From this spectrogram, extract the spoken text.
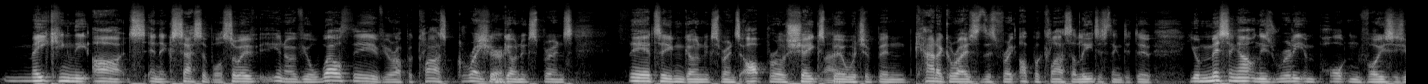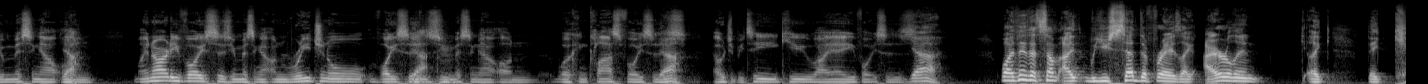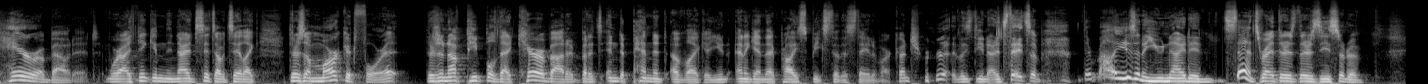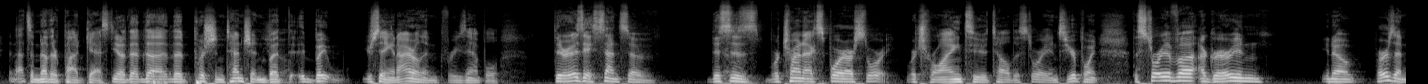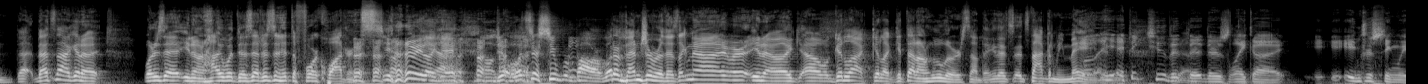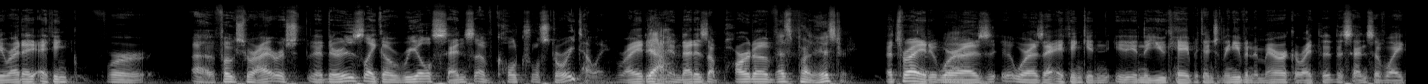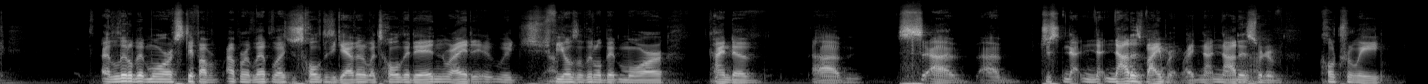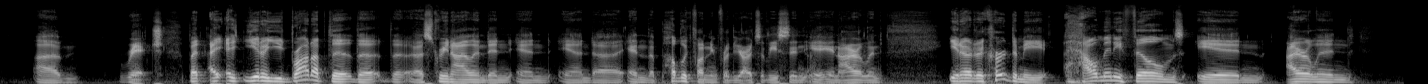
making the arts inaccessible. So if you know if you're wealthy, if you're upper class, great, Sure. you can go and experience theatre, you can go and experience opera or Shakespeare, which have been categorized as this very upper class elitist thing to do. You're missing out on these really important voices. You're missing out Yeah. on minority voices. You're missing out on regional voices. Yeah. You're mm. missing out on working class voices. Yeah. LGBTQIA voices. Yeah. Well, I think that's some. I you said the phrase like Ireland, like they care about it. Where I think in the United States, I would say like there's a market for it. There's enough people that care about it, but it's independent of like a. un- And again, that probably speaks to the state of our country, at least the United States. Of there probably isn't a united sense, right? There's there's these sort of, and that's another podcast. You know, the the the push and tension. But but you're saying in Ireland, for example, there is a sense of this is we're trying to export our story. We're trying to tell the story. And to your point, the story of a agrarian, you know, person that that's not gonna. What is that? You know, in Hollywood, does that doesn't hit the four quadrants? You know what I mean? Like, hey, what's their superpower? What Avenger were they? Like, no, we're, you know, like, oh, well, good luck, good luck, get that on Hulu or something. That's it's not gonna be made. Well, I, I think too that there- there's like a i- interestingly, right? I, I think for uh, folks who are Irish, that there is like a real sense of cultural storytelling, right? Yeah. and, and that is a part of that's part of the history. That's right. Whereas, whereas I think in in the UK potentially, and even America, right, the, the sense of like a little bit more stiff upper, upper lip. Let's just hold it together. Let's hold it in, right? It- which feels a little bit more kind of um, uh, uh, just not, not as vibrant, right? Not not as sort of culturally um, rich. But I, I, you know, you brought up the the the uh, Screen Ireland and and and uh, and the public funding for the arts, at least in in Ireland. You know, it occurred to me how many films in Ireland,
